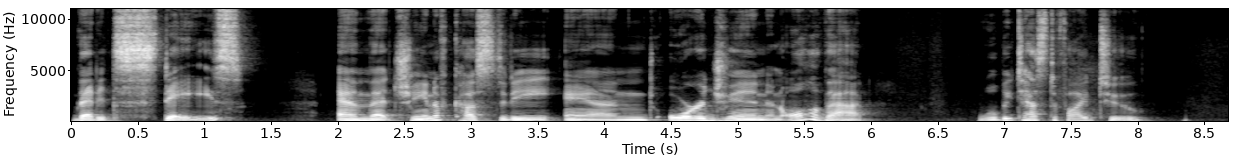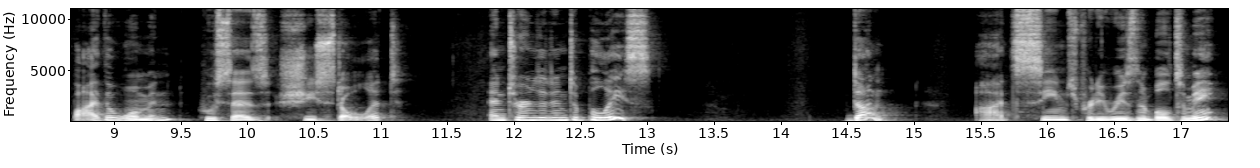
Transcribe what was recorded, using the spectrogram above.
that it stays and that chain of custody and origin and all of that will be testified to by the woman who says she stole it and turned it into police. Done. Uh, it seems pretty reasonable to me.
